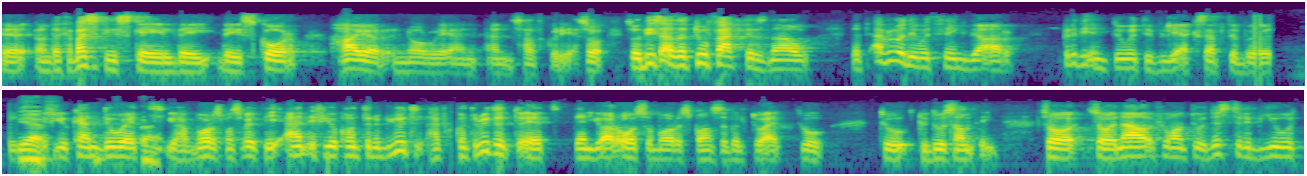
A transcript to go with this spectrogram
uh, on the capacity scale, they they score higher in Norway and, and South Korea. So so these are the two factors now that everybody would think they are pretty intuitively acceptable. Yes. If you can do it, right. you have more responsibility, and if you contribute have contributed to it, then you are also more responsible to to to to do something. So so now, if you want to distribute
